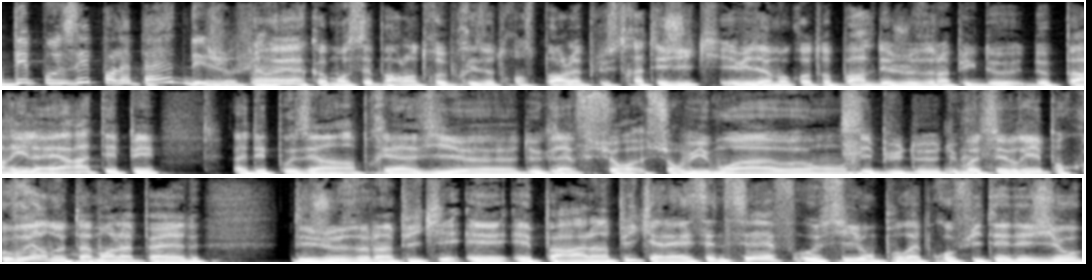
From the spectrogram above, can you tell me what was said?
déposés pour la période des Jeux. Ouais, à commencer par l'entreprise de transport la plus stratégique. Évidemment, quand on parle des Jeux Olympiques de, Paris, la RATP a déposé un préavis euh, de grève sur, sur 8 mois en début du mois de février pour couvrir notamment la période des Jeux Olympiques et, et- et Paralympiques. À la SNCF aussi, on pourrait profiter des JO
